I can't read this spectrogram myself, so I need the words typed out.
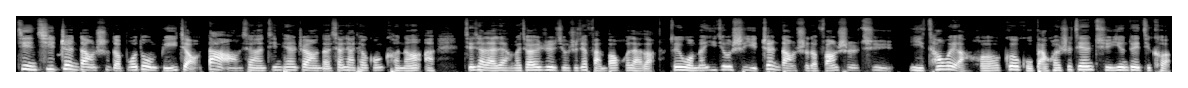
近期震荡市的波动比较大啊，像今天这样的向下跳空，可能啊，接下来两个交易日就直接反包回来了。所以，我们依旧是以震荡式的方式去以仓位啊和个股板块之间去应对即可。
